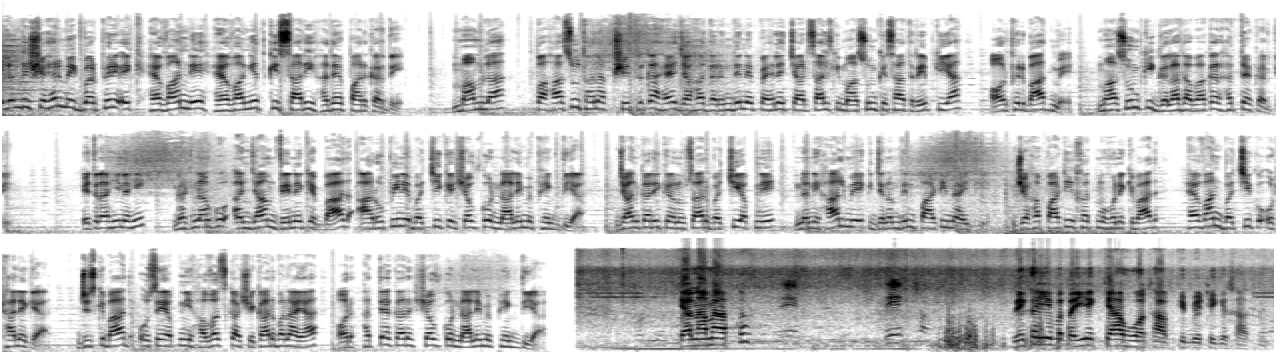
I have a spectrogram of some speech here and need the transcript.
बुलंदशहर में एक बार फिर एक हैवान ने हैवानियत की सारी हदें पार कर दी। मामला पहासू थाना क्षेत्र का है, जहाँ दरिंदे ने पहले चार साल की मासूम के साथ रेप किया और फिर बाद में मासूम की गला दबाकर हत्या कर दी। इतना ही नहीं, घटना को अंजाम देने के बाद आरोपी ने बच्ची के शव को नाले में फेंक दिया। जानकारी के अनुसार बच्ची अपने ननिहाल में एक जन्मदिन पार्टी में आई थी जहाँ पार्टी खत्म होने के बाद हैवान बच्ची को उठा ले गया जिसके बाद उसे अपनी हवस का शिकार बनाया और हत्या कर शव को नाले में फेंक दिया। क्या नाम है आपका? देखा रेखा ये बताइए क्या हुआ था आपकी बेटी के साथ में?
